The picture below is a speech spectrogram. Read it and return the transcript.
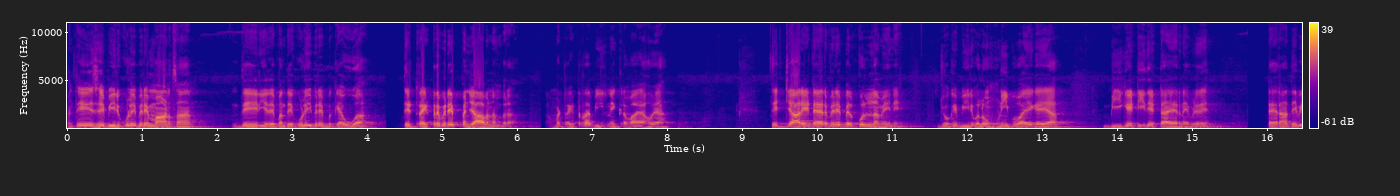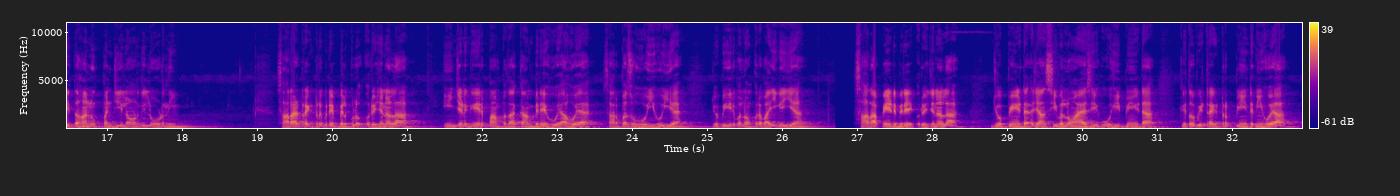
ਤੇ ਇਸੇ ਵੀਰ ਕੋਲੇ ਵੀਰੇ ਮਾਨਸਾ ਦੇ ਏਰੀਆ ਦੇ ਬੰਦੇ ਕੋਲ ਵੀਰੇ ਬਕਿਆਊ ਆ ਤੇ ਟਰੈਕਟਰ ਵੀਰੇ ਪੰਜਾਬ ਨੰਬਰ ਆ। ਕੰਮ ਟਰੈਕਟਰ ਦਾ ਵੀਰ ਨੇ ਕਰਵਾਇਆ ਹੋਇਆ। ਤੇ ਚਾਰੇ ਟਾਇਰ ਵੀਰੇ ਬਿਲਕੁਲ ਨਵੇਂ ਨੇ, ਜੋ ਕਿ ਵੀਰ ਵੱਲੋਂ ਹੁਣੀ ਪਵਾਏ ਗਏ ਆ। BKT ਦੇ ਟਾਇਰ ਨੇ ਵੀਰੇ। ਟਾਇਰਾਂ ਤੇ ਵੀ ਤੁਹਾਨੂੰ ਪੰਜੀ ਲਾਉਣ ਦੀ ਲੋੜ ਨਹੀਂ। ਸਾਰਾ ਟਰੈਕਟਰ ਵੀਰੇ ਬਿਲਕੁਲ ਓਰੀਜਨਲ ਆ। ਇੰਜਨ ਗੇਅਰ ਪੰਪ ਦਾ ਕੰਮ ਵੀਰੇ ਹੋਇਆ ਹੋਇਆ, ਸਰਵਿਸ ਹੋਈ ਹੋਈ ਆ, ਜੋ ਵੀਰ ਵੱਲੋਂ ਕਰਵਾਈ ਗਈ ਆ। ਸਾਰਾ ਪੇਂਟ ਵੀਰੇ ਓਰੀਜਨਲ ਆ। ਜੋ ਪੇਂਟ ਏਜੰਸੀ ਵੱਲੋਂ ਆਇਆ ਸੀ, ਉਹੀ ਪੇਂਟ ਆ। ਕਿਤੋਂ ਵੀ ਟਰੈਕਟਰ ਪੇਂਟ ਨਹੀਂ ਹੋਇਆ।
